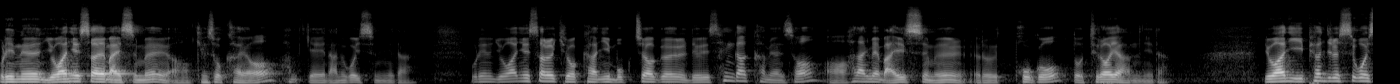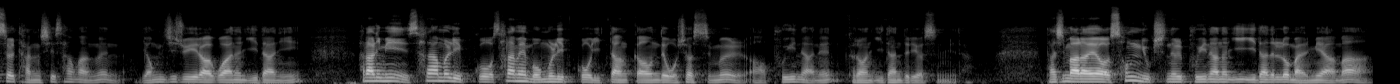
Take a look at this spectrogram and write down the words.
우리는 요한일서의 말씀을 어, 계속하여 함께 나누고 있습니다. 우리는 요한일서를 기록한 이 목적을 늘 생각하면서 어, 하나님의 말씀을 보고 또 들어야 합니다. 요한이 이 편지를 쓰고 있을 당시 상황은 영지주의라고 하는 이단이 하나님이 사람을 입고 사람의 몸을 입고 이 땅 가운데 오셨음을 어, 부인하는 그런 이단들이었습니다. 다시 말하여 성육신을 부인하는 이 이단들로 말미암아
